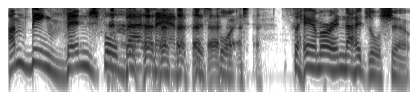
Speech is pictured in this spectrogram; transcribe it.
I'm being vengeful Batman at this point. It's the Hammer and Nigel show.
